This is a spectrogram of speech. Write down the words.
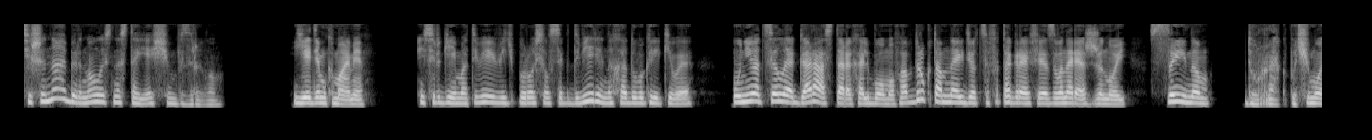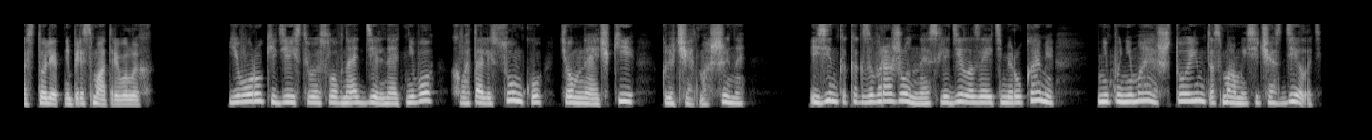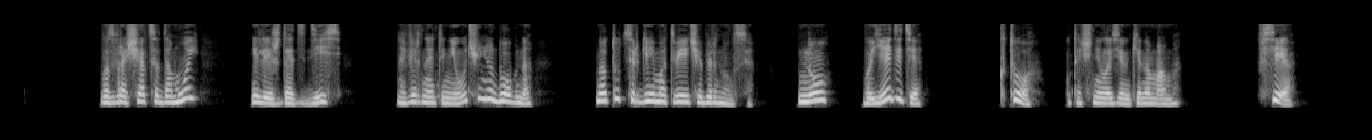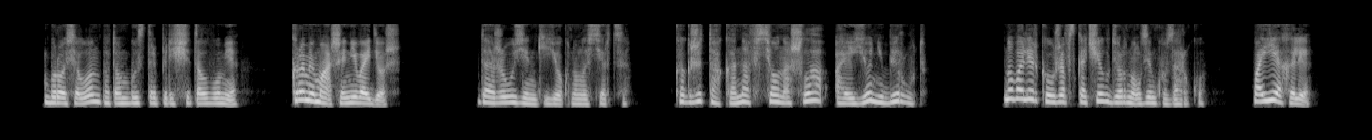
Тишина обернулась настоящим взрывом. «Едем к маме». И Сергей Матвеевич бросился к двери, на ходу выкрикивая. «У нее целая гора старых альбомов, а вдруг там найдется фотография звонаря с женой, с сыном? Дурак, почему я сто лет не пересматривал их?» Его руки, действуя словно отдельно от него, хватали сумку, темные очки, ключи от машины. И Зинка, как завороженная, следила за этими руками, не понимая, что им-то с мамой сейчас делать. Возвращаться домой или ждать здесь? Наверное, это не очень удобно. Но тут Сергей Матвеевич обернулся. «Ну, вы едете?» «Кто?» — уточнила Зинкина мама. «Все», — бросил он, потом быстро пересчитал в уме. «Кроме Маши не войдешь. Даже у Зинки ёкнуло сердце. Как же так? Она все нашла, а ее не берут. Но Валерка уже вскочил, дернул Зинку за руку. «Поехали!»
